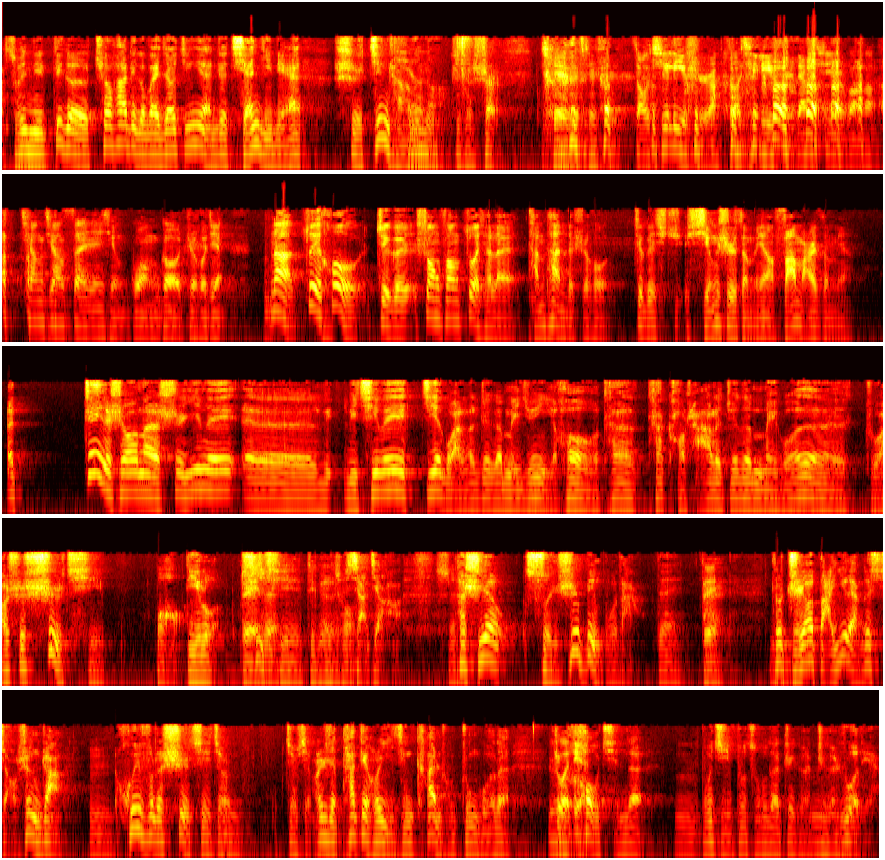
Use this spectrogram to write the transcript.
所以你这个缺乏这个外交经验，这前几年是经常的这个事儿。这个这是早期历史啊，早期历史。咱们续一下广告，锵锵三人行，广告之后见。那最后这个双方坐下来谈判的时候，这个形形势怎么样？砝码怎么样？呃，这个时候呢，是因为呃李李奇微接管了这个美军以后，他他考察了，觉得美国的主要是士气不好低落，士气这个下降啊，是。他实际上损失并不大，对对。哎，他只要打一两个小胜仗，嗯，恢复了士气就就行，而且他这会儿已经看出中国的这个弱点后勤的嗯。补给不足的这个这个弱点，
